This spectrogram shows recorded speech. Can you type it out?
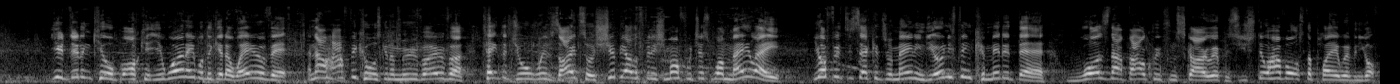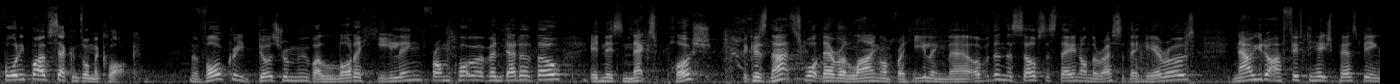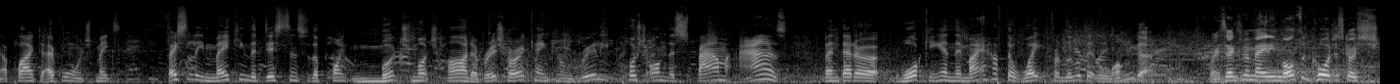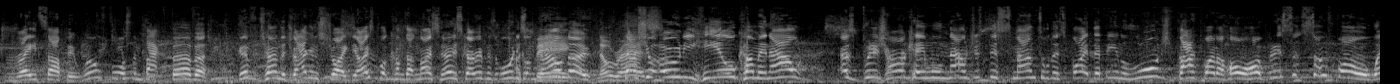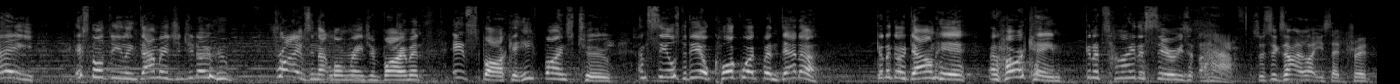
You didn't kill Bocket. You weren't able to get away with it. And now Hafficool is going to move over, take the duel with Zaito. Should be able to finish him off with just one melee. You have 50 seconds remaining. The only thing committed there was that Valkyrie from Sky Rippers. You still have ults to play with, and you got 45 seconds on the clock. The Valkyrie does remove a lot of healing from Clockwork Vendetta, though, in this next push, because that's what they're relying on for healing there. Other than the self-sustain on the rest of the heroes, now you don't have 50 HPS being applied to everyone, which makes basically making the distance to the point much, much harder. British Hurricane can really push on the spam as Vendetta walking in. They might have to wait for a little bit longer. 20 seconds remaining. Molten Core just goes straight up. It will force them back further. Going to return the Dragon Strike. The Ice Block comes out nice and early. Sky Ripper's already That's gone big. down, though. No rest. That's your only heal coming out. As British Hurricane will now just dismantle this fight. They're being launched back by the whole hog, but it's so far away. It's not dealing damage. And you know who thrives in that long-range environment. It's Sparker. He finds two and seals the deal. Clockwork Vendetta gonna go down here, and Hurricane gonna tie the series at the half. So it's exactly like you said, Tridd.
